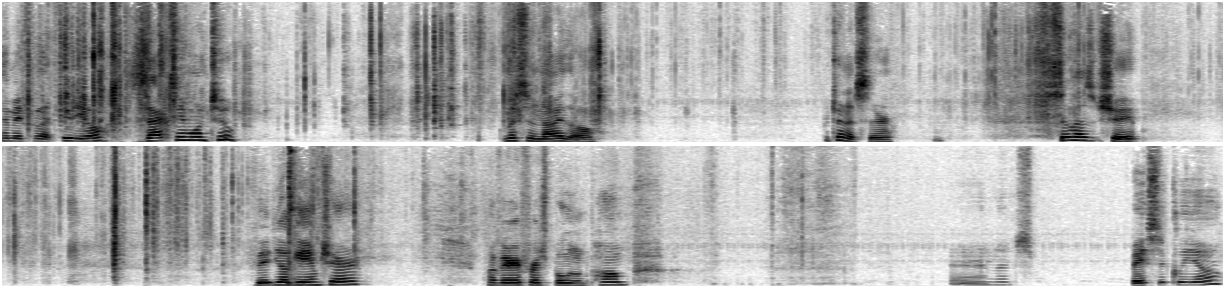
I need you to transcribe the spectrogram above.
I made for that video. Exact same one too. Missing an eye though. Pretend it's there. Still has its shape. Video game chair. My very first balloon pump. And that's basically uh, it.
